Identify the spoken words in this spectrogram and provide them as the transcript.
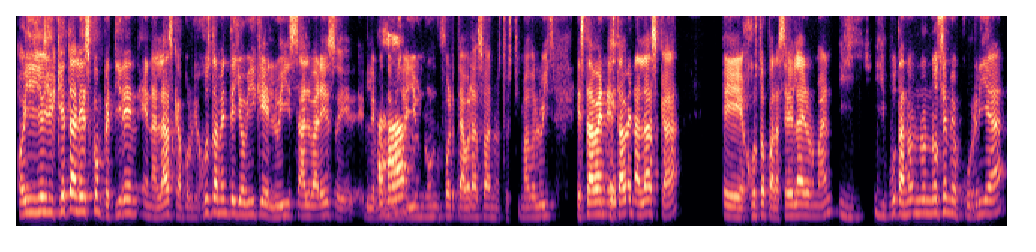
Oye, oye, ¿qué tal es competir en, en, Alaska? Porque justamente yo vi que Luis Álvarez, eh, le mandamos Ajá. ahí un, un, fuerte abrazo a nuestro estimado Luis, estaba en, sí. estaba en Alaska eh, justo para hacer el Ironman y, y puta, no, no, no, se me ocurría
